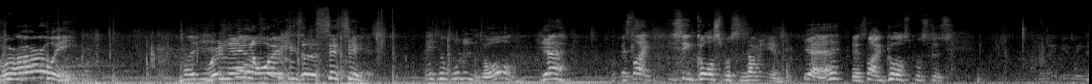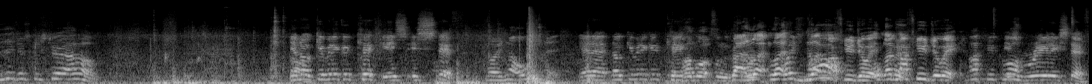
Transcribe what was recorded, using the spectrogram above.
Where are we? We're in the inner workings of the city. It's a wooden door. Yeah. It's like, you've seen Ghostbusters, haven't you? Yeah. It's like Ghostbusters. Does it just go straight out? You know, give it a good kick. It's, it's stiff. No, he's not opening it. Yeah, no, no, give it a good kick. Padlocks on the Right, front. let, let, No, let. Matthew do it. Let Matthew do it. Matthew, come It's on. really stiff.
